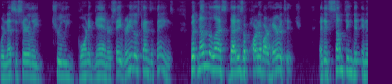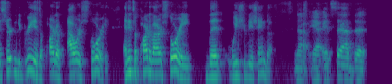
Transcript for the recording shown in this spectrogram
were necessarily truly born again or saved, or any of those kinds of things. But nonetheless, that is a part of our heritage, and it's something that, in a certain degree, is a part of our story, and it's a part of our story that we should be ashamed of. No, yeah, it's sad that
